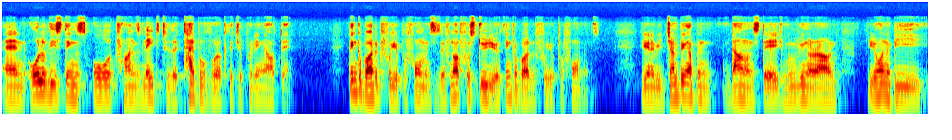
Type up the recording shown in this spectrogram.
and all of these things all translate to the type of work that you're putting out there think about it for your performances. If not for studio, think about it for your performance. You're going to be jumping up and down on stage, moving around. You don't want to be,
